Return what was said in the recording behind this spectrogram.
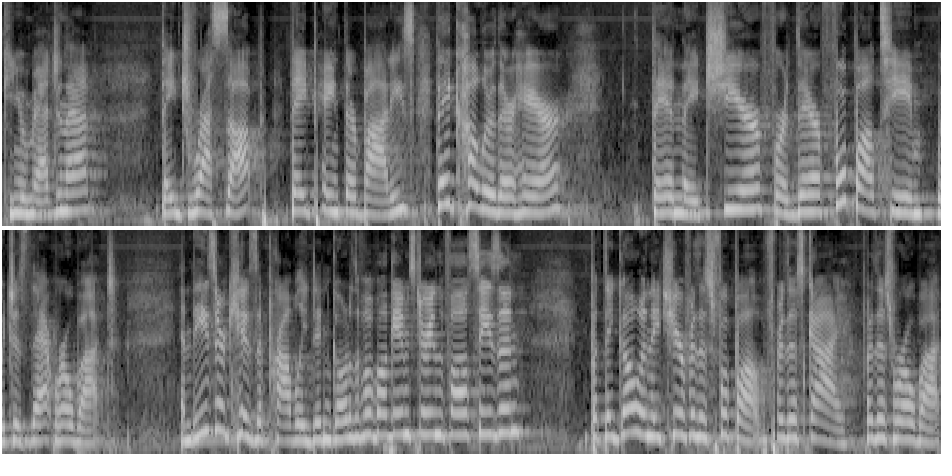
Can you imagine that? They dress up, they paint their bodies, they color their hair, then they cheer for their football team, which is that robot. And these are kids that probably didn't go to the football games during the fall season, but they go and they cheer for this football, for this guy, for this robot,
